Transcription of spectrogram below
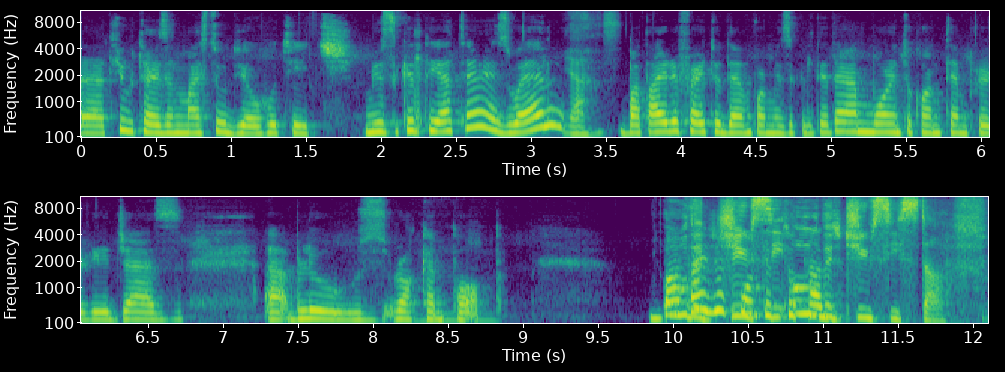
uh, tutors in my studio who teach musical theatre as well. Yes. but I refer to them for musical theatre. I'm more into contemporary jazz, uh, blues, rock, and pop. But all the juicy, all the juicy stuff.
